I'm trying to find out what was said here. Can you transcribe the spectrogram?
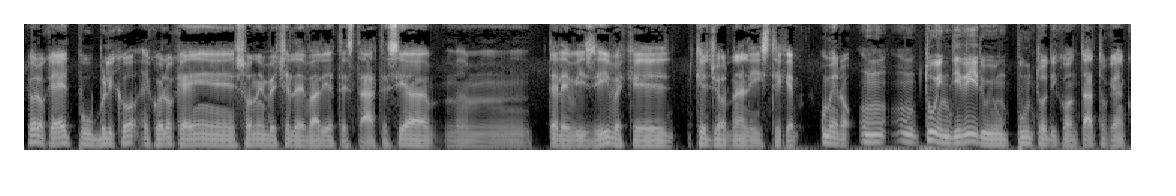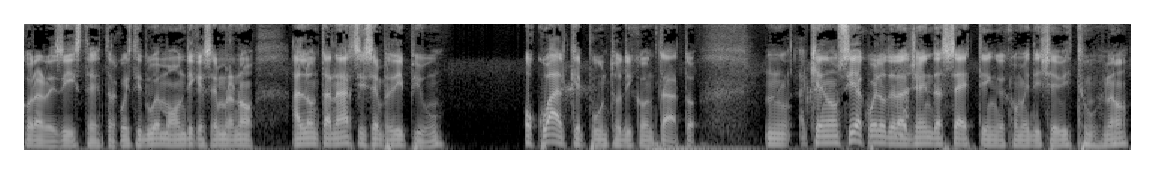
quello che è il pubblico e quello che sono invece le varie testate, sia um, televisive che, che, giornalistiche. O meno, un, un, tu individui un punto di contatto che ancora resiste tra questi due mondi che sembrano allontanarsi sempre di più? O qualche punto di contatto? Mh, che non sia quello dell'agenda setting, come dicevi tu, no?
